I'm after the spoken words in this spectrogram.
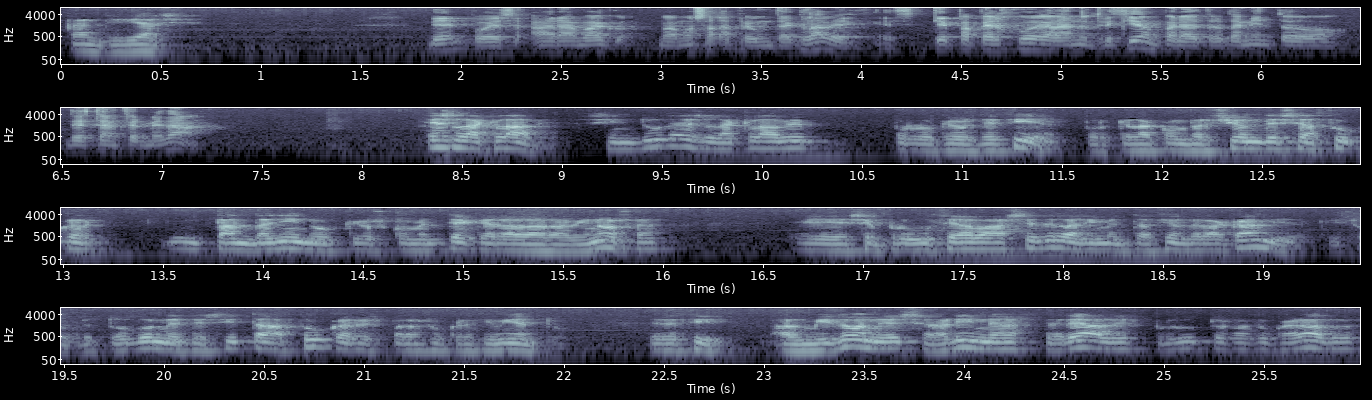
candidiasis. Bien, pues ahora vamos a la pregunta clave. ¿Qué papel juega la nutrición para el tratamiento de esta enfermedad? Es la clave, sin duda es la clave por lo que os decía, porque la conversión de ese azúcar tan dañino que os comenté que era la arabinosa, eh, se produce a base de la alimentación de la cándida, que sobre todo necesita azúcares para su crecimiento. Es decir, almidones, harinas, cereales, productos azucarados,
